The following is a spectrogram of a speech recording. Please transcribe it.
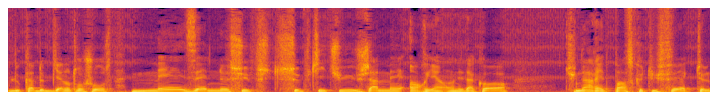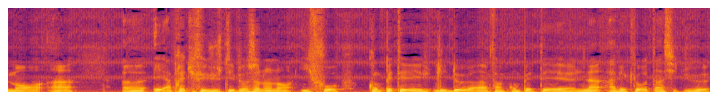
le cas de bien autre chose, mais elle ne substitue jamais en rien. On est d'accord? Tu n'arrêtes pas ce que tu fais actuellement, hein euh, et après tu fais juste l'hypnose. Non, non, il faut compléter les deux, hein, enfin compléter l'un avec l'autre, hein, si tu veux.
